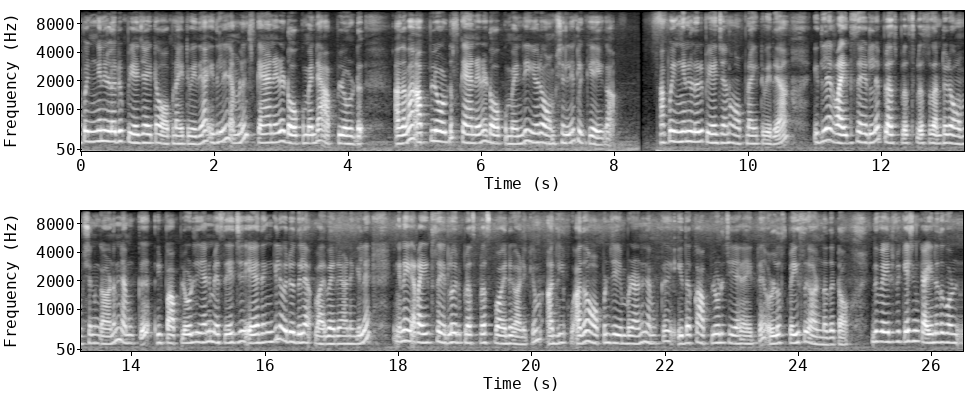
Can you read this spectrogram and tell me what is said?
അപ്പോൾ ഇങ്ങനെയുള്ളൊരു പേജായിട്ട് ഓപ്പൺ ആയിട്ട് വരിക. ഇതിൽ നമ്മൾ സ്കാനഡ് ഡോക്യുമെന്റ് അപ്ലോഡ് അഥവാ അപ്ലോഡ് സ്കാനഡ് ഡോക്യുമെന്റ് ഈ ഒരു ഓപ്ഷനിൽ ക്ലിക്ക് ചെയ്യുക. അപ്പോൾ ഇങ്ങനെയുള്ളൊരു പേജാണ് ഓപ്പൺ ആയിട്ട് വരിക. ഇതിൽ റൈറ്റ് സൈഡിൽ പ്ലസ് പ്ലസ് പ്ലസ് പറഞ്ഞിട്ടൊരു ഓപ്ഷൻ കാണും. നമുക്ക് ഇപ്പോൾ അപ്ലോഡ് ചെയ്യാൻ മെസ്സേജ് ഏതെങ്കിലും ഒരു ഇതിൽ വരികയാണെങ്കിൽ ഇങ്ങനെ റൈറ്റ് സൈഡിൽ ഒരു പ്ലസ് പ്ലസ് പോയിന്റ് കാണിക്കും. അതിൽ അത് ഓപ്പൺ ചെയ്യുമ്പോഴാണ് നമുക്ക് ഇതൊക്കെ അപ്ലോഡ് ചെയ്യാനായിട്ട് ഉള്ള സ്പേസ് കാണുന്നത് കേട്ടോ ഇത് വെരിഫിക്കേഷൻ കഴിഞ്ഞത് കൊണ്ട്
